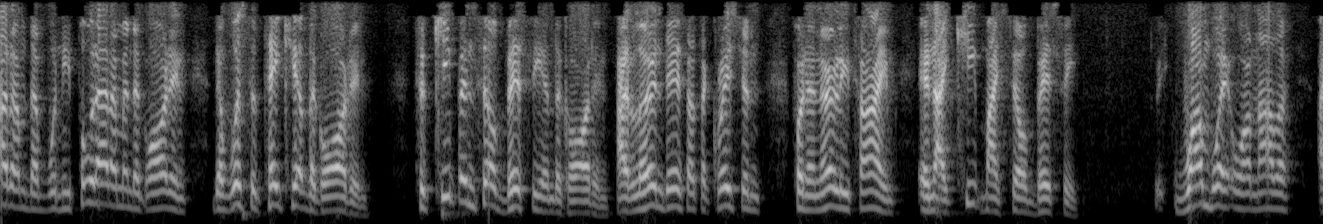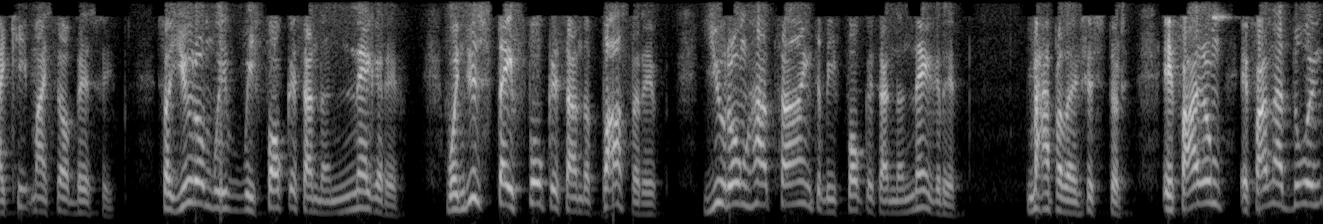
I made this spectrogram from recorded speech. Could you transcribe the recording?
Adam that when he put Adam in the garden, that was to take care of the garden, to keep himself busy in the garden. I learned this as a Christian from an early time, and I keep myself busy. One way or another, I keep myself busy. So you don't, we, we focus on the negative. When you stay focused on the positive, you don't have time to be focused on the negative. My brother and sister, if I don't, if I'm not doing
